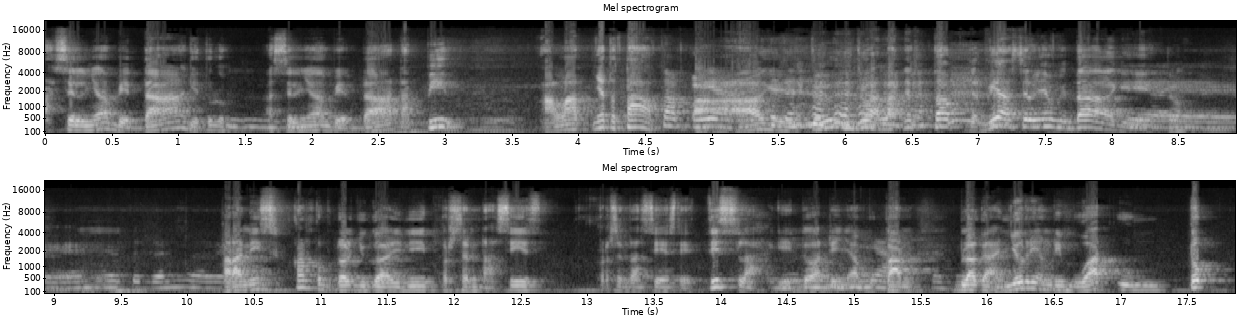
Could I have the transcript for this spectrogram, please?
hasilnya beda gitu loh hasilnya beda tapi alatnya tetap, Tetap, ah, iya. gitu itu alatnya tetap tapi hasilnya beda gitu Iya, iya, iya. Itu dan sebagainya. karena ini kan kebetulan juga ini presentasi presentasi estetis lah gitu artinya iya, bukan betul. belaganjur yang dibuat untuk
